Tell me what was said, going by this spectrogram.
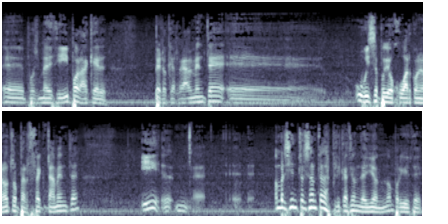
eh, pues me decidí por aquel. Pero que realmente eh, hubiese podido jugar con el otro perfectamente. Y, eh, eh, hombre, es interesante la explicación de John, ¿no? Porque dice,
